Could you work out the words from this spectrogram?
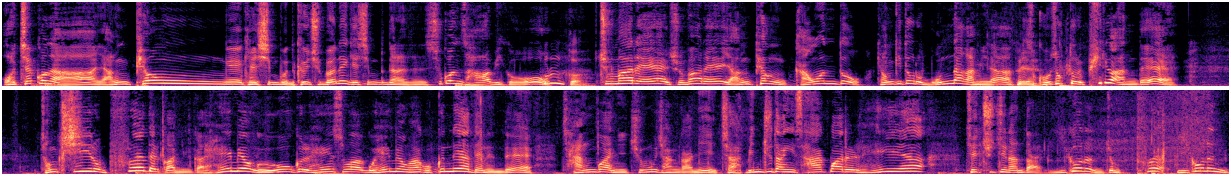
어쨌거나 양평에 계신 분, 그 주변에 계신 분들한테는 수건 사업이고. 그러니까. 주말에, 주말에 양평, 강원도, 경기도로 못 나갑니다. 그래서 네. 고속도로 필요한데, 정치로 풀어야 될 거 아닙니까? 해명 의혹을 해소하고 해명하고 끝내야 되는데, 장관이, 주무장관이, 자, 민주당이 사과를 해야 재추진한다. 이거는 좀 풀어, 이거는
